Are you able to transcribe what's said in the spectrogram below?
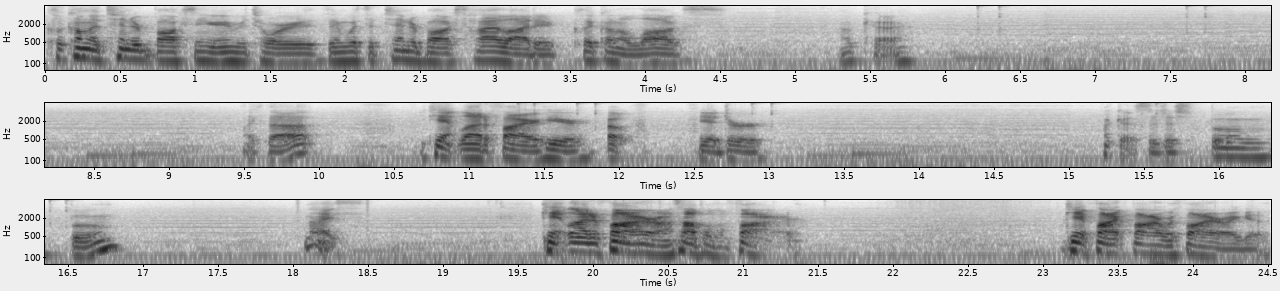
Click on the tinderbox in your inventory, then with the tinderbox highlighted, click on the logs. Okay. Like that. You can't light a fire here. Oh, yeah, dur. Okay, so just boom, boom. Nice. Can't light a fire on top of a fire. Can't fight fire with fire, I guess.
